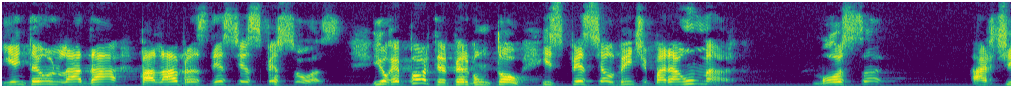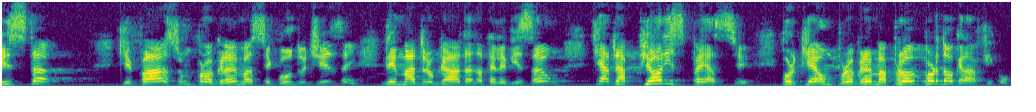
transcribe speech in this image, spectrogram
E então lá dá palavras dessas pessoas. E o repórter perguntou, especialmente para uma moça, artista, que faz um programa, segundo dizem, de madrugada na televisão, que é da pior espécie, porque é um programa pornográfico.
